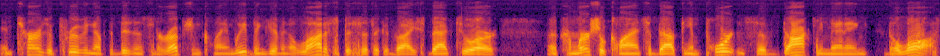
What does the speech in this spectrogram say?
in terms of proving up the business interruption claim, we've been giving a lot of specific advice back to our uh, commercial clients about the importance of documenting the loss.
